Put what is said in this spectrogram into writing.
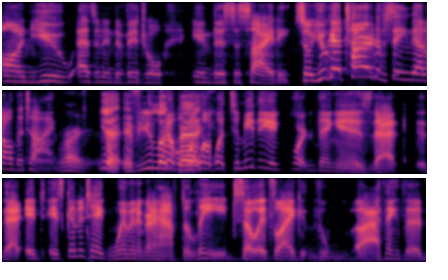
on you as an individual in this society. So you get tired of seeing that all the time. Right. Yeah, if you look no, but back, what, what, what- to me the important thing is that that it, it's going to take women are going to have to lead. So it's like the, I think that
